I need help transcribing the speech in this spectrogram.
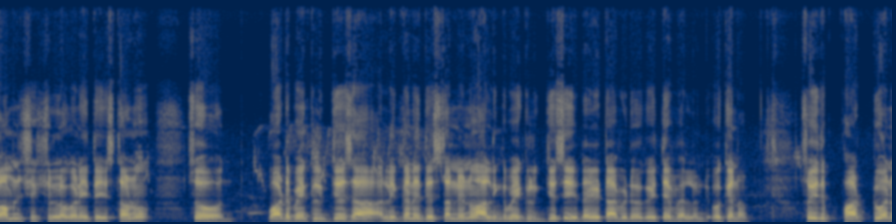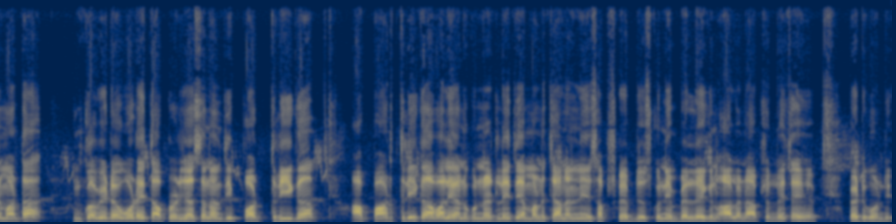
కామెంట్ సెక్షన్లో కానీ అయితే ఇస్తాను. సో వాటిపై క్లిక్ చేసి ఆ లింక్ అనేది ఇస్తాను నేను. ఆ లింక్పై క్లిక్ చేసి డైరెక్ట్ ఆ వీడియోకి అయితే వెళ్ళండి. ఓకేనా సో ఇది పార్ట్ టూ అనమాట ఇంకో వీడియో కూడా అయితే అప్లోడ్ చేస్తాను. అది పార్ట్ త్రీగా ఆ పార్ట్ త్రీ కావాలి అనుకున్నట్లయితే మన ఛానల్ని సబ్స్క్రైబ్ చేసుకుని బెల్ ఐకన్ ఆల్ అనే ఆప్షన్లో అయితే పెట్టుకోండి.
